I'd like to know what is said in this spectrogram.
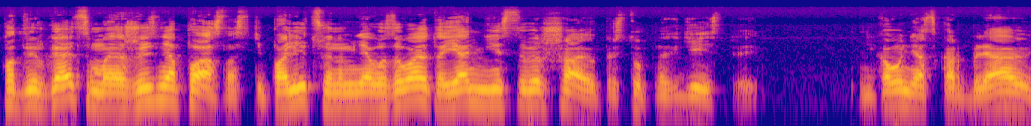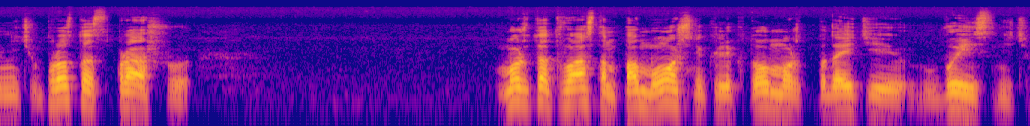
подвергается моя жизнь опасности. Полицию на меня вызывают, а я не совершаю преступных действий никого не оскорбляю, ничего. Просто спрашиваю. Может, от вас там помощник или кто может подойти, выяснить,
